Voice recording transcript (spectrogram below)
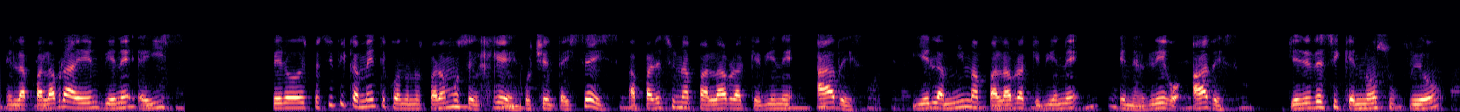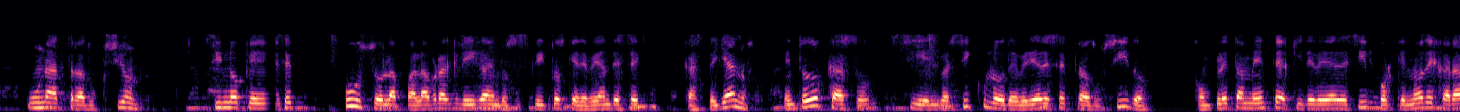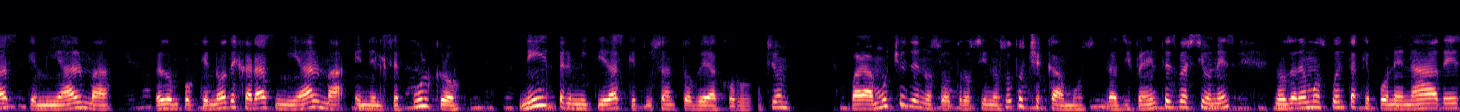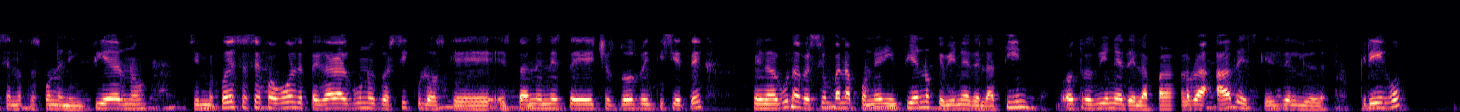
En la palabra en viene eis, pero específicamente cuando nos paramos en G86 aparece una palabra que viene Hades y es la misma palabra que viene en el griego Hades. Quiere decir que no sufrió una traducción, sino que se puso la palabra griega en los escritos que debían de ser castellanos. En todo caso, si el versículo debería de ser traducido completamente, aquí debería decir, porque no dejarás que mi alma perdón, porque no dejarás mi alma en el sepulcro, ni permitirás que tu santo vea corrupción. Para muchos de nosotros, si nosotros checamos las diferentes versiones, nos daremos cuenta que ponen Hades, en otras ponen infierno. Si me puedes hacer favor de pegar algunos versículos que están en este Hechos 2.27, en alguna versión van a poner infierno que viene del latín, otras viene de la palabra Hades que es del griego,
